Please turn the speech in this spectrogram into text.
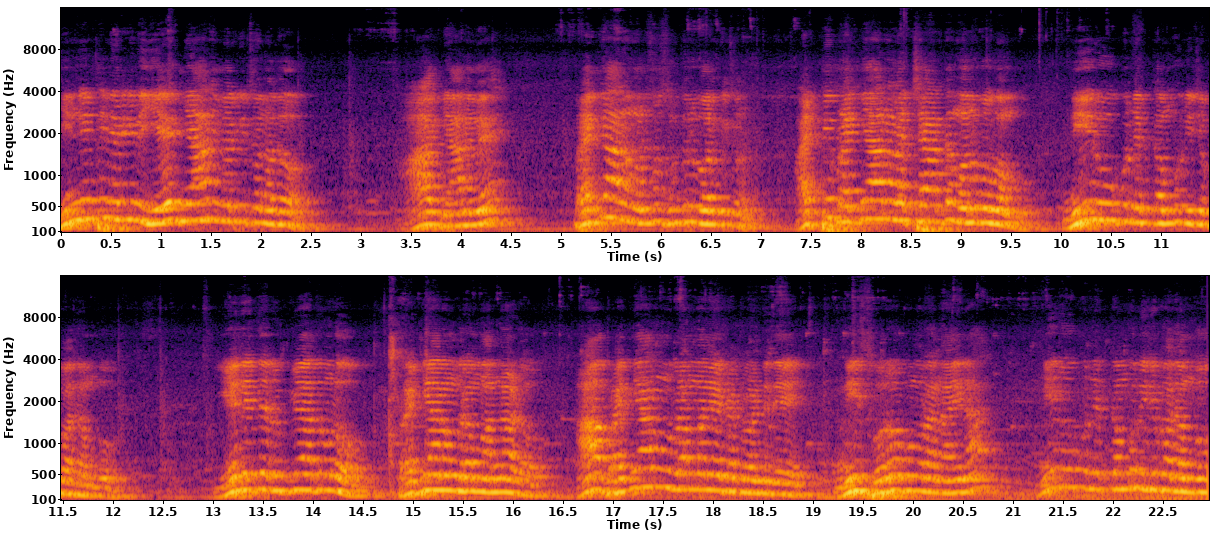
ఇన్నింటి నెరిగిన ఏ జ్ఞానం వెలుగుతున్నదో ఆ జ్ఞానమే ప్రజ్ఞానం మనసు శుద్ధులు కలుగుతున్నాడు అట్టి ప్రజ్ఞాన లక్ష్యార్థం అనుభవము నీ రూపు నిక్కము నిజపదంబు ఏదైతే ఋగ్వేదంలో ప్రజ్ఞానం బ్రహ్మ అన్నాడో ఆ ప్రజ్ఞానం బ్రహ్మ అనేటటువంటిది నీ స్వరూపమురా నాయన నీ రూపు నిక్కము నిజపదంబు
